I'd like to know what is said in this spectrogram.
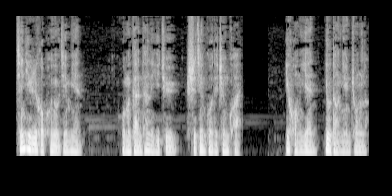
前几日和朋友见面，我们感叹了一句：“时间过得真快，一晃眼又到年终了。”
